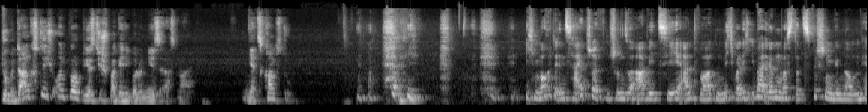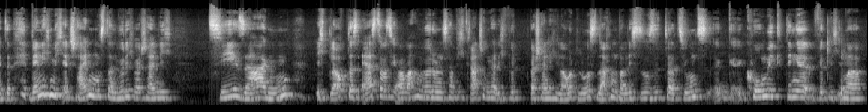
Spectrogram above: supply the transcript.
Du bedankst dich und probierst die Spaghetti Bolognese erstmal. Jetzt kommst du. Ich mochte in Zeitschriften schon so ABC-Antworten nicht, weil ich immer irgendwas dazwischen genommen hätte. Wenn ich mich entscheiden muss, dann würde ich wahrscheinlich C sagen. Ich glaube, das Erste, was ich aber machen würde, und das habe ich gerade schon gesagt, ich würde wahrscheinlich laut loslachen, weil ich so Situationskomik-Dinge wirklich immer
